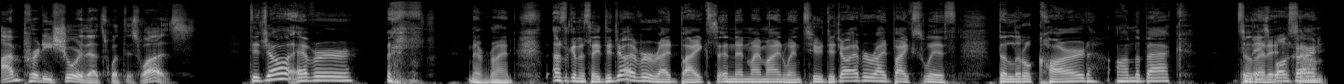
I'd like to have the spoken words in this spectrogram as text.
I'm pretty sure that's what this was. did y'all ever? Never mind. I was gonna say, did y'all ever ride bikes? And then my mind went to, did y'all ever ride bikes with the little card on the back? The baseball card?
